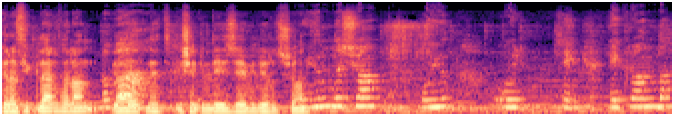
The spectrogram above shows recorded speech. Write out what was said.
Grafikler falan Baba. gayet net bir şekilde izleyebiliyoruz şu an. Oyunda şu an oyun, oy, şey, ekranda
